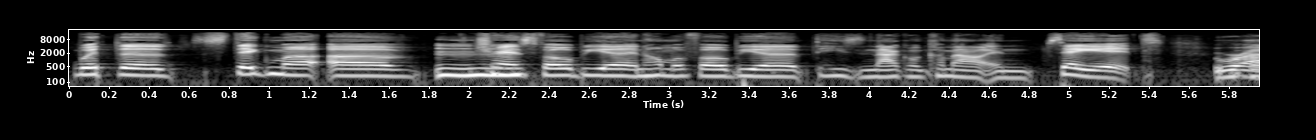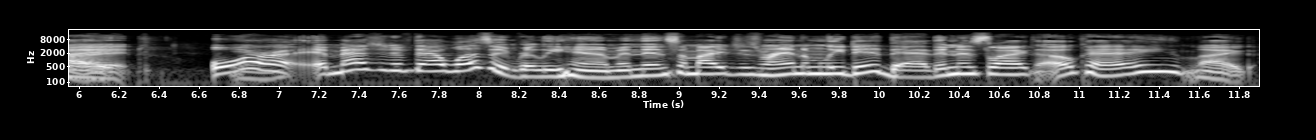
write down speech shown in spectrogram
With the stigma of Mm-hmm. transphobia and homophobia, he's not going to come out and say it. Right. But, Or imagine if that wasn't really him and then somebody just randomly did that. Then it's like, okay, like,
